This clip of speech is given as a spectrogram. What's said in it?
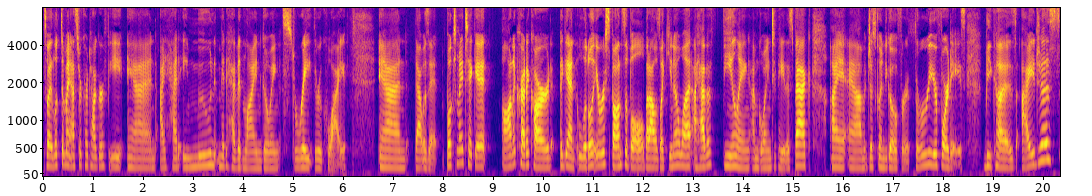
So I looked at my astrocartography and I had a moon midheaven line going straight through Kauai. And that was it. Booked my ticket. on a credit card. Again, a little irresponsible, but I was like, you know what? I have a feeling I'm going to pay this back. I am just going to go for three or four days because I just,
